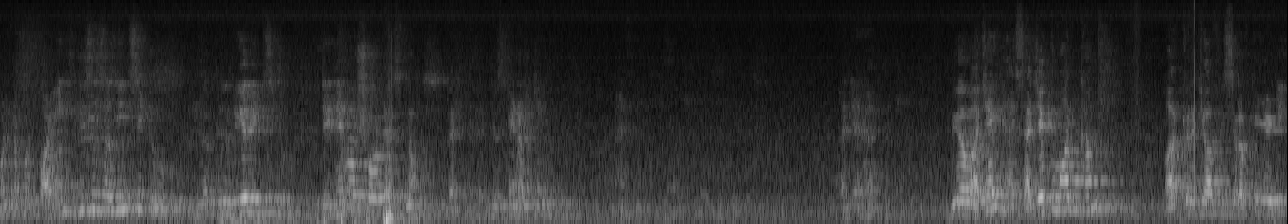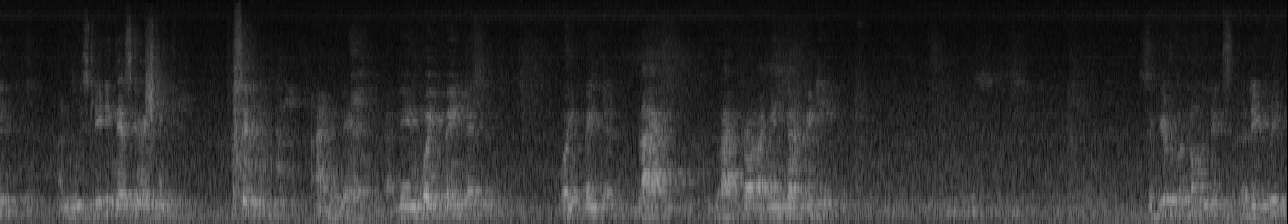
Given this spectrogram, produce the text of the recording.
Wonderful part. This is an institute, the real in situ. They never showed us, no, that, this kind of thing. And- uh, we have Ajay, has Ajay Kumar come, archaeology officer of PJD, and who is leading the excavation. And uh, again, white painted, white painted, black, black color, again graffiti. It's a beautiful, no, liq- liquid.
